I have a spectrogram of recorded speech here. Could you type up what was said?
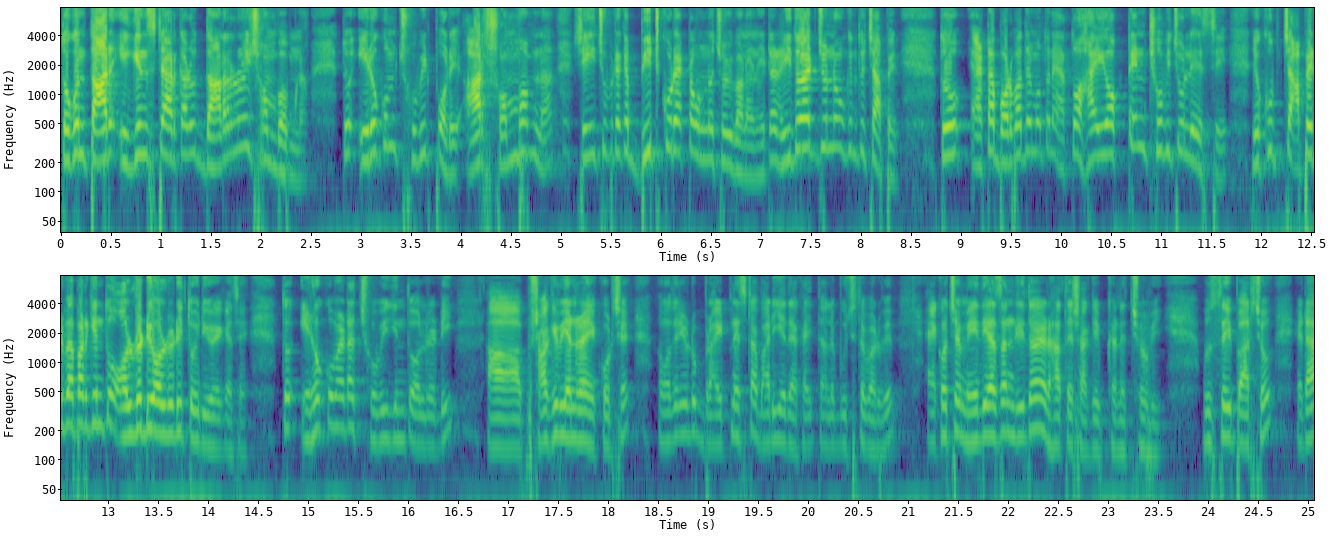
তখন তার এগেনস্টে আর কারও দাঁড়ানোই সম্ভব না। তো এরকম ছবির পরে আর সম্ভব না সেই ছবিটাকে বিট করে একটা অন্য ছবি বানানো। এটা হৃদয়ের জন্যও কিন্তু চাপের। তো একটা বরবাদের মতন এত হাই অকটেন ছবি চলে এসছে যে খুব চাপের ব্যাপার কিন্তু অলরেডি অলরেডি তৈরি হয়ে গেছে। তো এরকম একটা ছবি কিন্তু অলরেডি সাকিবিয়ানরা এ করছে। তোমাদের একটু ব্রাইটনেসটা বাড়িয়ে দেখাই, তাহলে বুঝতে পারবে। এক হচ্ছে মেহেদি হাসান হৃদয়ের হাতে সাকিব খানের ছবি। বুঝতেই পারছ? এটা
